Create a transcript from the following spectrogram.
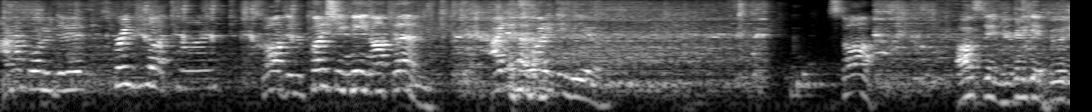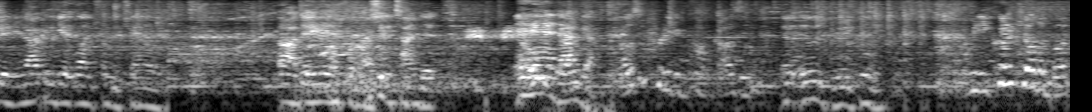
I'm not the one who did it. Screenshot time. Stop, you're punishing me, not them. I didn't do anything to you. Stop. Austin, you're gonna get booted and you're not gonna get lunch from the channel. Ah, dang it. I should have timed it. And I'm. That was a pretty good kamikaze. It, it was pretty cool. I mean, you could have killed a both.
